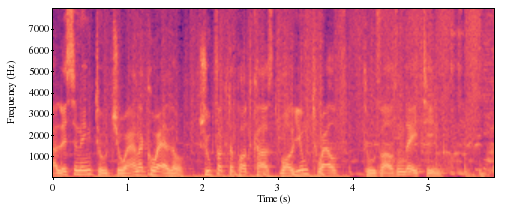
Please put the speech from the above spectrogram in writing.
Are listening to Joanna Coelho, Schubfaktor Podcast, Volume 12, 2018.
